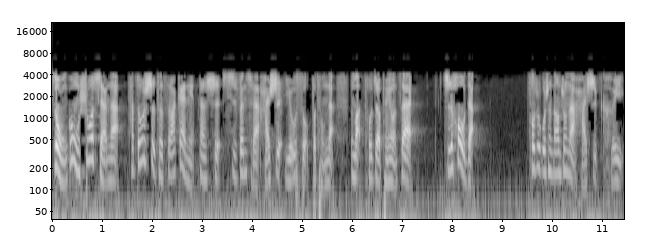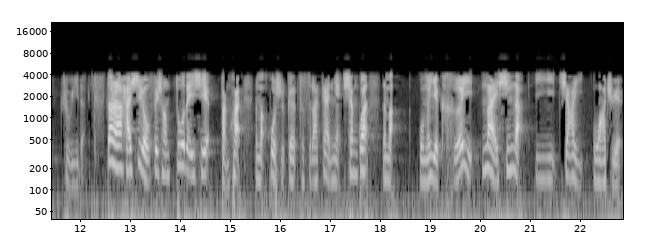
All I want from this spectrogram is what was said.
总共说起来呢，它都是特斯拉概念，但是细分起来还是有所不同的。那么，投资者朋友在之后的操作过程当中呢，还是可以注意的。当然，还是有非常多的一些板块，那么或许跟特斯拉概念相关，那么我们也可以耐心的一一加以挖掘。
